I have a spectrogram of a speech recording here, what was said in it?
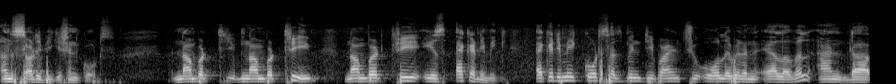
and certification codes number three number three number three is academic. Academic course has been divided to o level and a level and uh,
